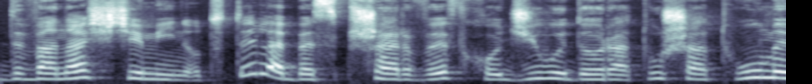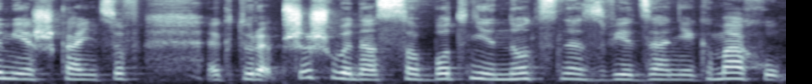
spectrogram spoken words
12 minut. Tyle bez przerwy wchodziły do ratusza tłumy mieszkańców, które przyszły na sobotnie nocne zwiedzanie gmachu.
